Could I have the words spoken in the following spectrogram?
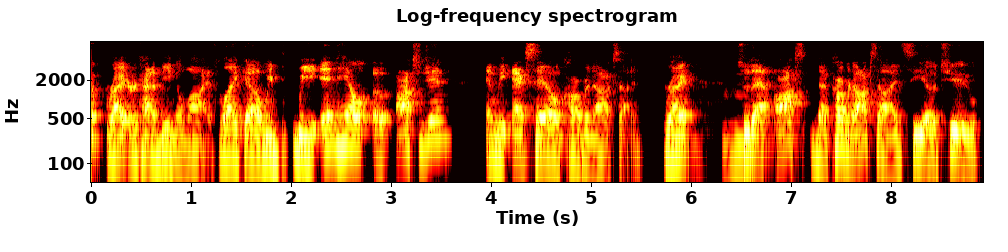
right, or kind of being alive. Like uh, we we inhale uh, oxygen and we exhale carbon dioxide, right? Mm-hmm. So that ox that carbon dioxide CO two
